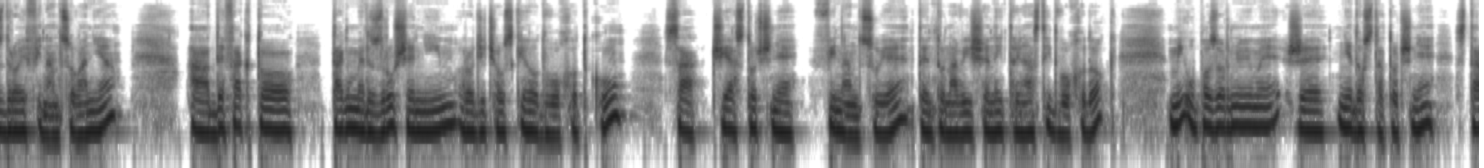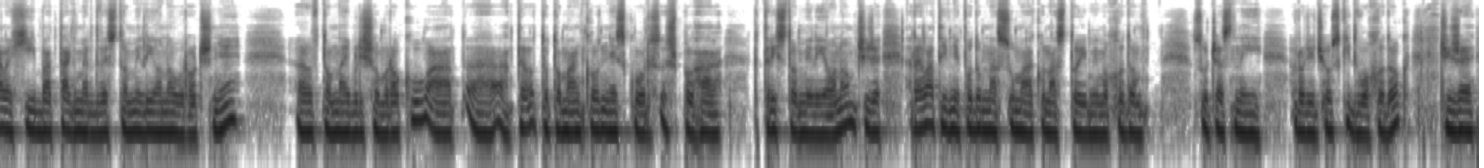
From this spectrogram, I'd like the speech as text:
zdroje financovania a de facto takmer zrušením rodičovského dôchodku sa čiastočne financuje tento navýšený 13. dôchodok. My upozorňujeme, že nedostatočne, stále chýba takmer 200 miliónov ročne v tom najbližšom roku a, a, a toto manko neskôr šplhá k 300 miliónom, čiže relatívne podobná suma, ako nás stojí mimochodom súčasný rodičovský dôchodok. Čiže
